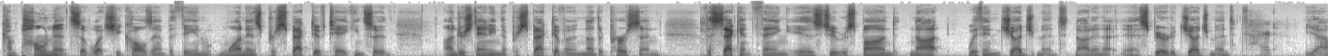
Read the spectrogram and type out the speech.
components of what she calls empathy, and one is perspective taking. So understanding the perspective of another person. The second thing is to respond not within judgment, not in a, a spirit of judgment. It's hard. Yeah.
